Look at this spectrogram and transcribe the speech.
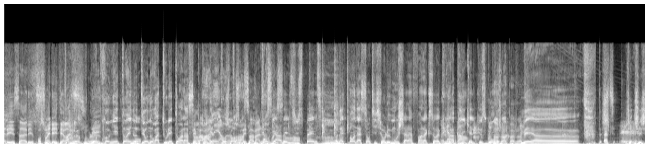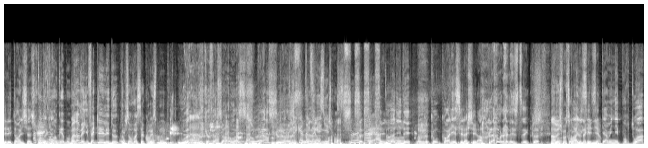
allait, ça allait. Franchement, il a été rapide. Le, premier temps est noté, on aura tous les temps à la fin. Je pense qu'on est pas mal. Pour garder le suspense, honnêtement, on a senti sur le mouche à la fin là que ça aurait pu pas. quelques secondes. Non, je rate pas. Mais euh. ah, j'ai- les temps, Alicia. Ah, ok, bon. Bah non, mais faites-les les deux, comme ça on voit si ça correspond. Ouais, on a qu'à faire ça, ouais, c'est super. pas gagné, je pense. C'est une bonne idée. Co- Coralie, elle s'est lâchée là. On l'a, on l'a laissé. Non, mais je pense que Coralie, on a c'est- gagné, C'est hein. terminé pour toi.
